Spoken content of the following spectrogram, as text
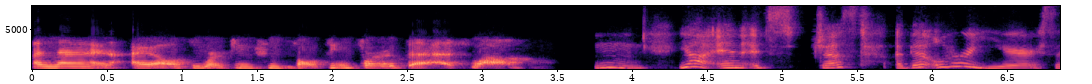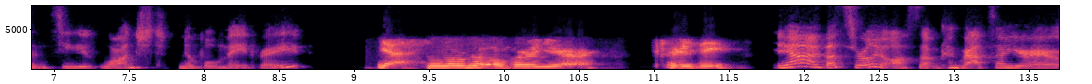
and then I also worked in consulting for a bit as well. Mm, yeah, and it's just a bit over a year since you launched Nimble Made, right? Yes, a little bit over a year. Crazy. Yeah, that's really awesome. Congrats on your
